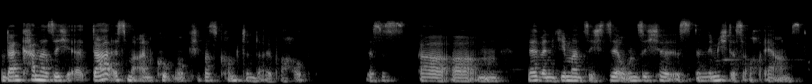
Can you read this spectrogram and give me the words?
Und dann kann er sich äh, da erstmal angucken, okay, was kommt denn da überhaupt? Das ist, äh, ähm, ne, wenn jemand sich sehr unsicher ist, dann nehme ich das auch ernst.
